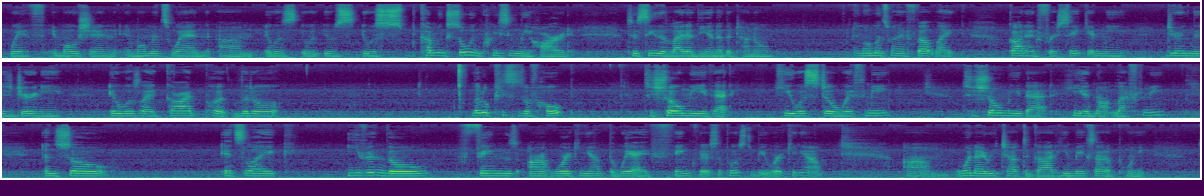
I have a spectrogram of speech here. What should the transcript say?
with emotion, in moments when um, it was it was it was it was becoming so increasingly hard to see the light at the end of the tunnel, in moments when I felt like God had forsaken me during this journey, it was like God put little little pieces of hope to show me that He was still with me to show me that he had not left me. And so it's like, even though things aren't working out the way I think they're supposed to be working out, um, when I reach out to God, He makes out a point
